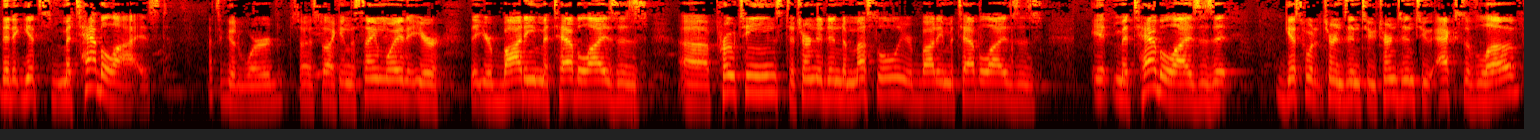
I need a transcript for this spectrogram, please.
that it gets metabolized. That's a good word. So it's like in the same way that your that your body metabolizes uh, proteins to turn it into muscle, your body metabolizes it metabolizes it. Guess what it turns into? Turns into acts of love,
